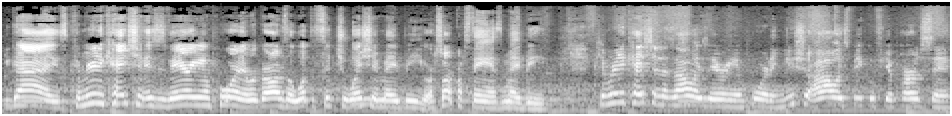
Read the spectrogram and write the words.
You guys, communication is very important regardless of what the situation may be or circumstance may be. Communication is always very important. You should always speak with your person,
